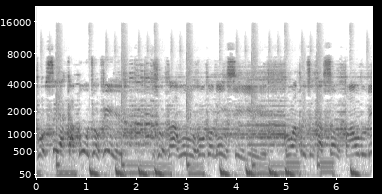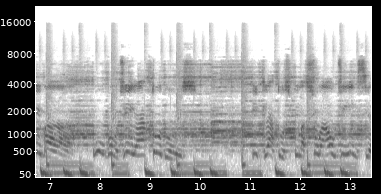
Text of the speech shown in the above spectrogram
Você acabou de ouvir Jornal o Rondonense, com apresentação Paulo Lima. Um bom dia a todos e gratos pela sua audiência.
